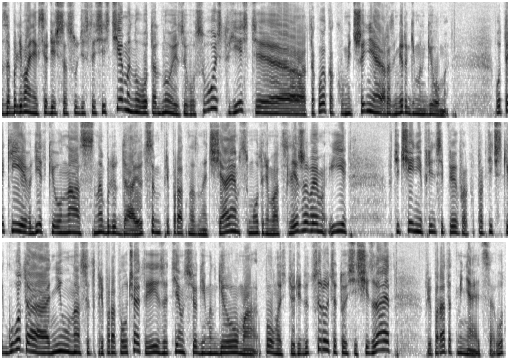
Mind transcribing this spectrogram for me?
заболеваниях сердечно-сосудистой системы. Ну вот одно из его свойств есть э, такое, как уменьшение размера гемангиомы. Вот такие детки у нас наблюдаются, мы препарат назначаем, смотрим, отслеживаем, и в течение, в принципе, практически года они у нас этот препарат получают, и затем все гемангиома полностью редуцируется, то есть исчезает, препарат отменяется. Вот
